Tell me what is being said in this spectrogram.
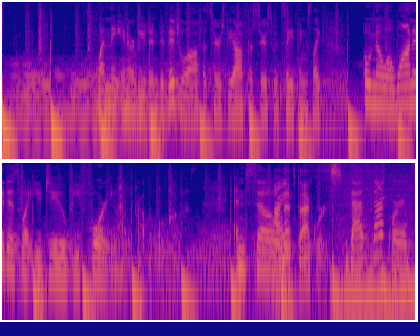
When they interviewed individual officers, the officers would say things like, Oh, no, a wanted is what you do before you have probable cause. And so. And I, that's backwards. That's backwards.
